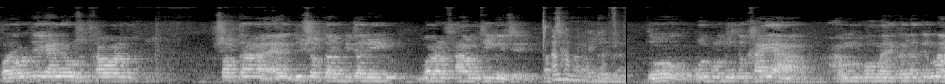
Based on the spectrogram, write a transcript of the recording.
পরবর্তী ওষুধ খাওয়ার সপ্তাহ, এক দুই সপ্তাহের ভিতরে গলার সাউন্ড ঠিক হয়েছে। তো ওই পর্যন্ত খাইয়া আমি বৌমারি করলাম যে মা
